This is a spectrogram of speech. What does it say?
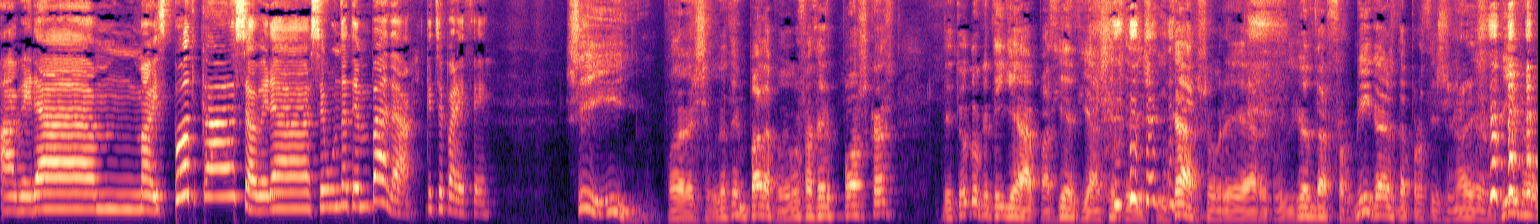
Haberá mm, máis podcast, haberá segunda tempada. Que che parece? Sí, pode haber segunda tempada, podemos facer podcast de todo o que teña paciencia a xente de escritar sobre a reproducción das formigas, da procesionaria do vino,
